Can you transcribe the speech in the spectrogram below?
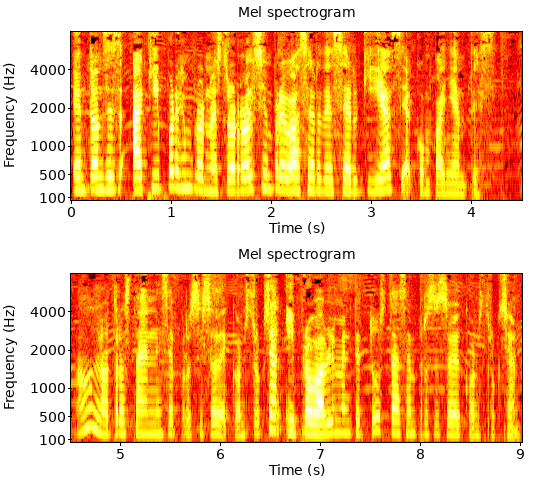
entonces aquí, por ejemplo, nuestro rol siempre va a ser de ser guías y acompañantes. ¿no? El otro está en ese proceso de construcción y probablemente tú estás en proceso de construcción.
